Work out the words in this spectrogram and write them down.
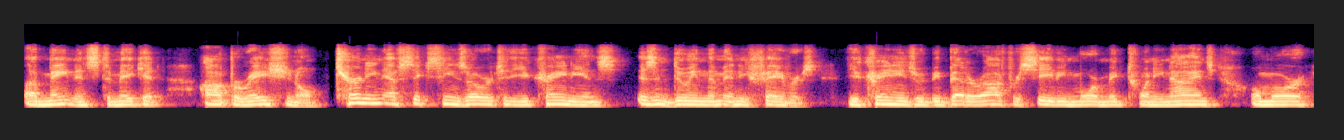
uh, maintenance to make it operational. Turning F 16s over to the Ukrainians isn't doing them any favors. Ukrainians would be better off receiving more MiG 29s or more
